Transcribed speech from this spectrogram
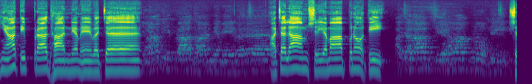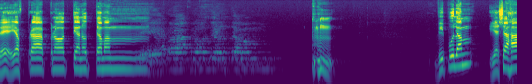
ज्ञातिप्राधान्यमेव च अचलां श्रियमाप्नोति श्रेयः प्राप्नोत्यनुत्तमम् விபுலம் யசா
